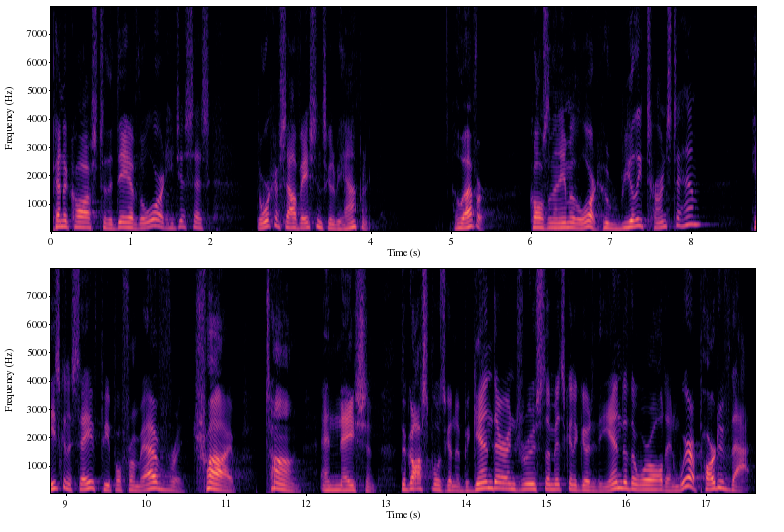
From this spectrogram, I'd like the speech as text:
Pentecost to the day of the Lord, he just says, the work of salvation is going to be happening. Whoever calls on the name of the Lord, who really turns to him, he's going to save people from every tribe, tongue, and nation. The gospel is going to begin there in Jerusalem, it's going to go to the end of the world, and we're a part of that.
